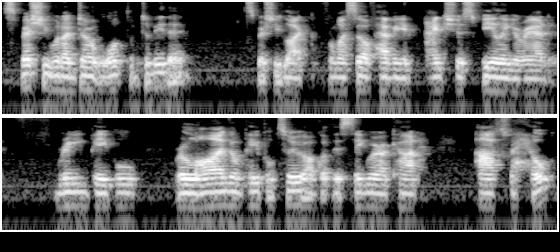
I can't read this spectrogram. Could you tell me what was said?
especially when I don't want them to be there, especially like for myself having an anxious feeling around it ringing people, relying on people too. I've got this thing where I can't ask for help.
